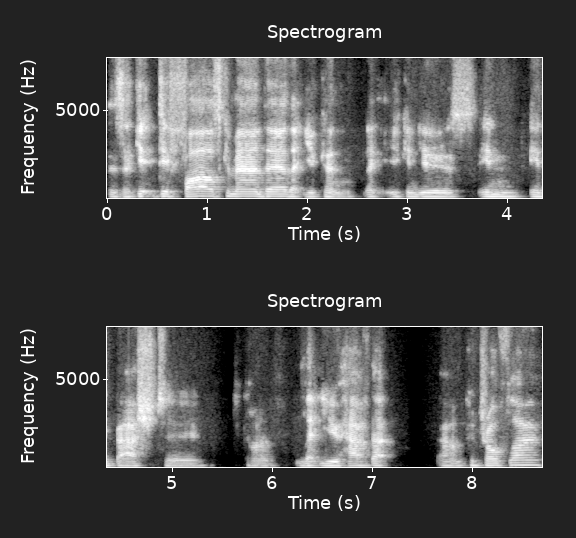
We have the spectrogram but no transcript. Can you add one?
there's a git diff files command there that you can that you can use in in Bash to, to kind of let you have that um, control flow.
